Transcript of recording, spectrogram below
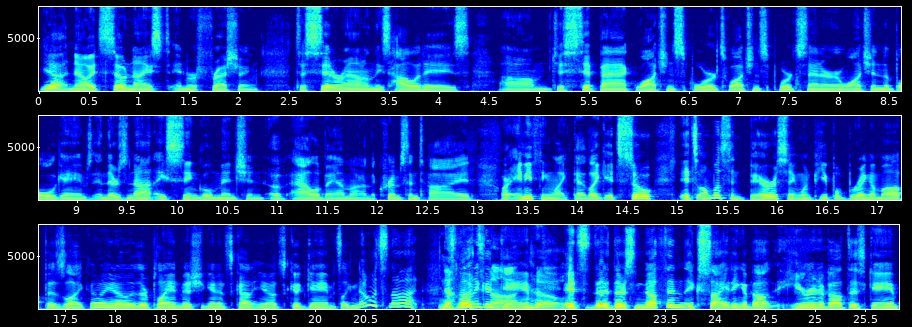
Yeah, no, it's so nice and refreshing to sit around on these holidays, um, just sit back watching sports, watching Sports Center, watching the bowl games, and there's not a single mention of Alabama and the Crimson Tide or anything like that. Like it's so, it's almost embarrassing when people bring them up as like, oh, you know, they're playing Michigan. It's kind of, you know, it's a good game. It's like, no, it's not. No, it's not it's a good not. game. No. It's there's nothing exciting about hearing about this game.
